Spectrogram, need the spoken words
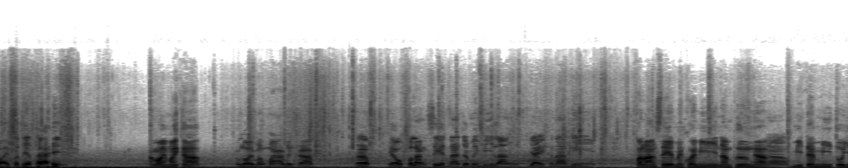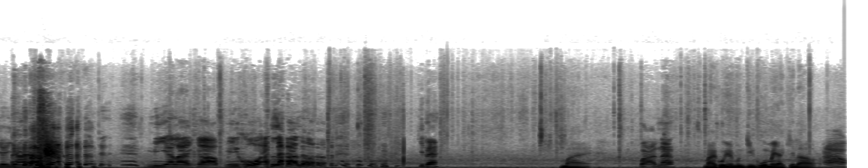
ไปประเทศไทย อร่อยไหมครับ อร่อยมากๆเลยครับ ครับแถวฝรั่งเศสน่าจะไม่มีรังใหญ่ขนาดนี้ ฝรั่งเศสไม่ค่อยมีน้ำผึ้งครับ ครับ มีแต่มีตัวใหญ่มีอะไรครับ มีโคอาล่าเลยกินไหมไม่ บานนะ ไม่กูเห็นมึงกินกูไม่อยากกินแล้ว อ้าว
